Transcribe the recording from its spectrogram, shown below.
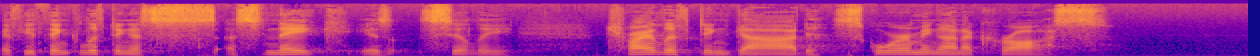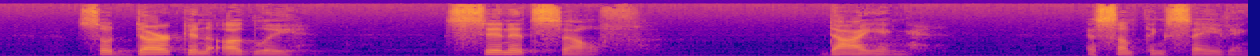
If you think lifting a, a snake is silly, try lifting God squirming on a cross. So dark and ugly, sin itself dying as something saving.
